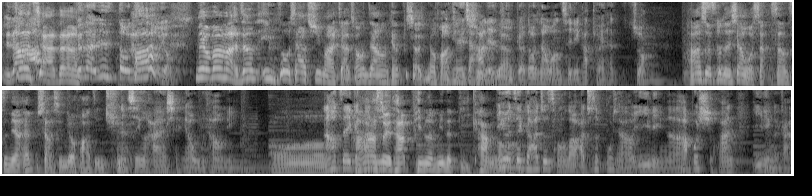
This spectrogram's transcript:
你知道吗？真的假的？真的，就是斗智斗勇，没有办法这样硬坐下去嘛？假装这样，看不小心就滑进去了。他连体格都很像王麒麟，他腿很壮。他所以不能像我上上次那样，哎，不小心就滑进去。那是因为他想要无套你。哦，然后这个他、啊，所以他拼了命的抵抗哦。因为这个，他就是从头到尾，他就是不想要衣领啊，他不喜欢衣领的感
